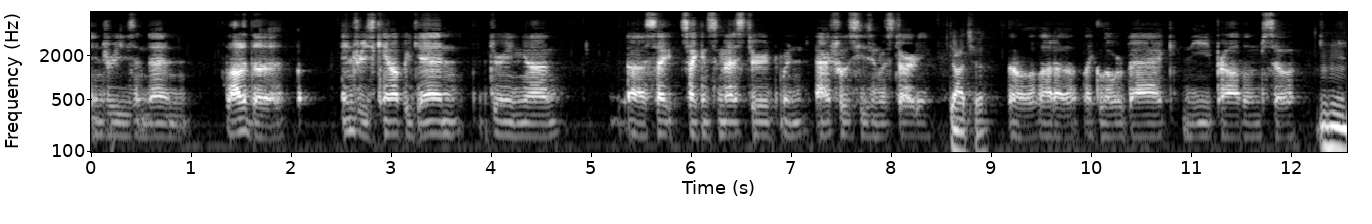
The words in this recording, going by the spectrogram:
injuries, and then a lot of the injuries came up again during um, uh, sec- second semester when actual season was starting. Gotcha. So a lot of like lower back, knee problems, so hmm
